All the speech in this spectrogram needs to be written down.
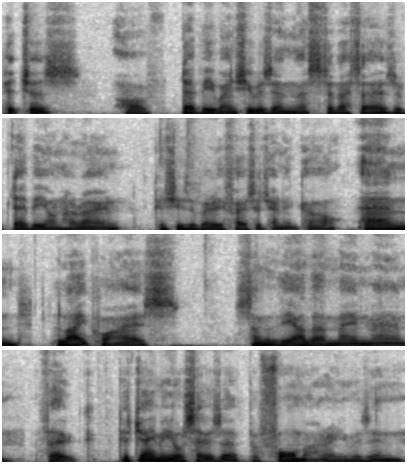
pictures of Debbie when she was in the stilettos, of Debbie on her own, because she's a very photogenic girl. And likewise, some of the other main man folk, because Jamie also is a performer. He was in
